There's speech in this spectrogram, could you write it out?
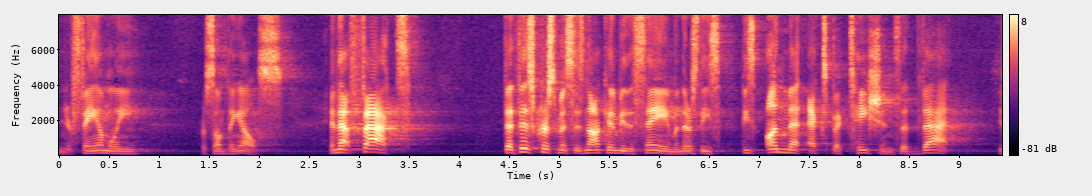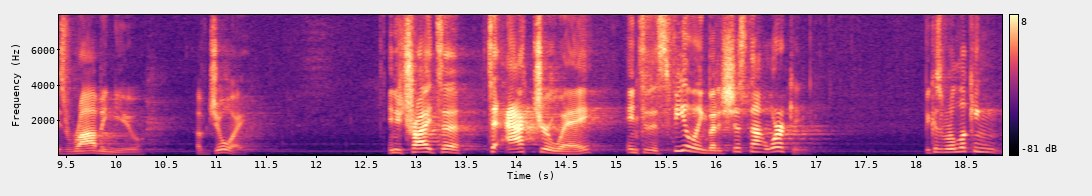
in your family, or something else. And that fact that this Christmas is not going to be the same, and there's these, these unmet expectations, that that is robbing you of joy. And you try to, to act your way into this feeling, but it's just not working. Because we're looking,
